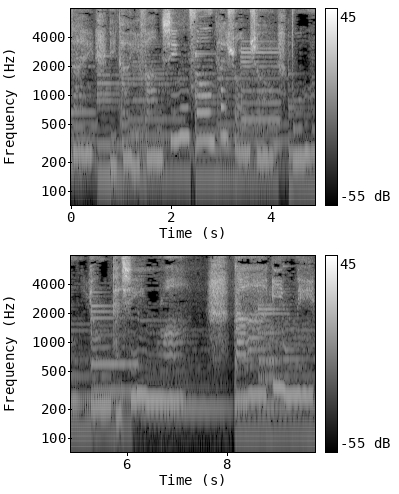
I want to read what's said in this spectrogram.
在你可以放心松开双手，不用担心我。答应你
